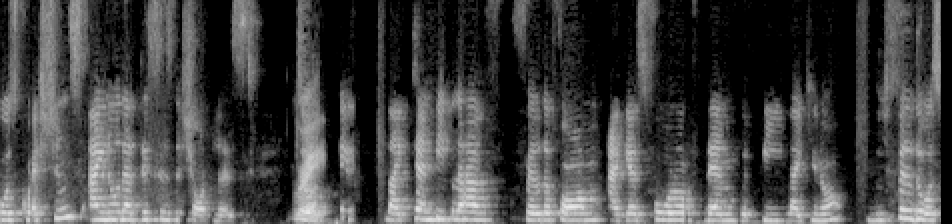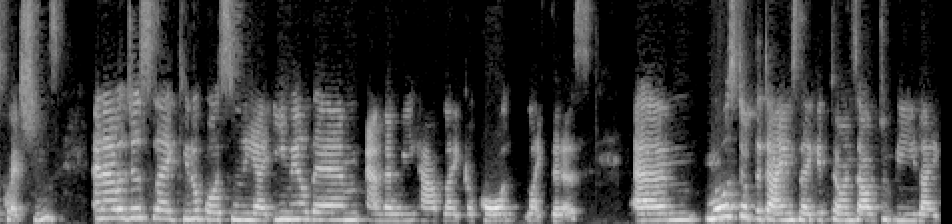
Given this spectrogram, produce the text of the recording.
those questions, I know that this is the short list. Right. So if like 10 people have filled the form, I guess four of them would be like, you know, will fill those questions. And I will just like, you know, personally, I email them and then we have like a call like this. And most of the times, like it turns out to be like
